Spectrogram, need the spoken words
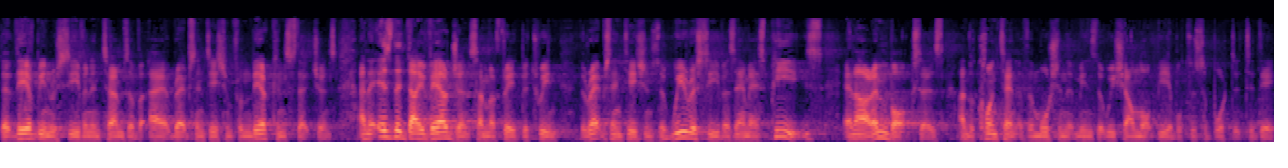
that they have been receiving in terms of uh, representation from their constituents. And it is the divergence, I'm afraid, between the representations that we receive as MSPs in our inboxes and the content of the motion that means that that we shall not be able to support it today.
